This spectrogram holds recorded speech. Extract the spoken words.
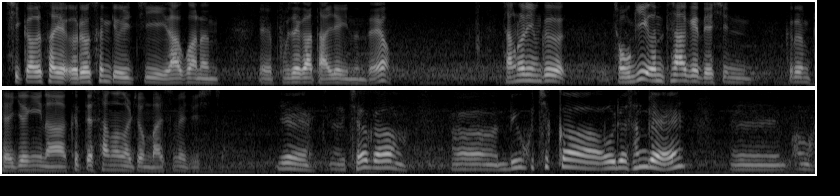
치과 의사의 의료 선교 일지라고 하는 예, 부제가 달려 있는데요. 장로님 그 조기 은퇴하게 되신 그런 배경이나 그때 상황을 좀 말씀해 주시죠. 예, 저- 제가 어, 미국 치과 의료 상계 에, 어,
